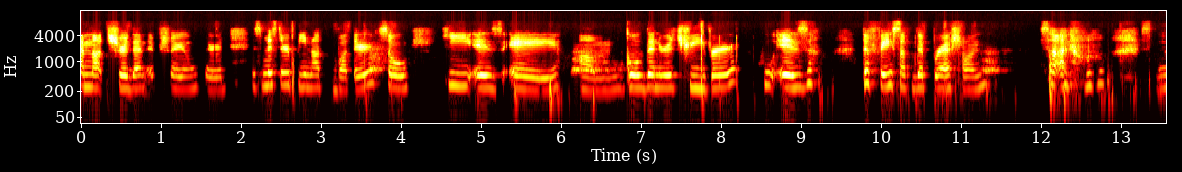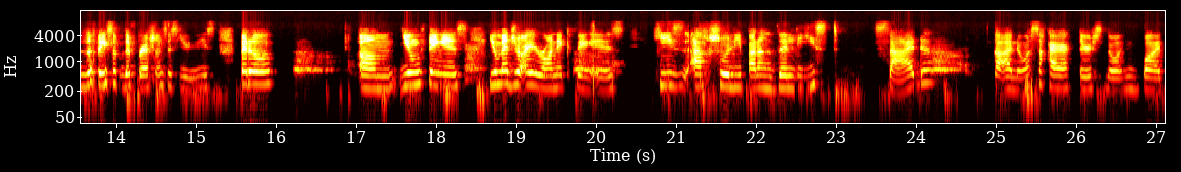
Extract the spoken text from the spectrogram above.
I'm not sure then if siya yung third, is Mr. Peanut Butter. So, he is a um, golden retriever who is the face of depression sa ano, the face of depression sa series. Pero, um, yung thing is, yung medyo ironic thing is, he's actually parang the least sad sa ano, sa characters doon. But,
